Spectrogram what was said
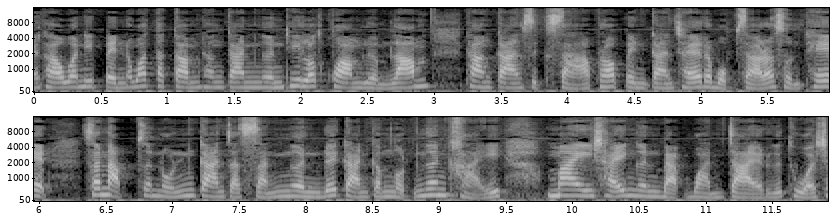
นะคะว่านี่เป็นนวัตกรรมทางการเงินที่ลดความเหลื่อมล้ำทางการศึกษา เพราะเป็นการใช้ระบบสารสนเทศ สนับสนุนการจัดสรรเงินด้วยการกำหนดเงื่อนไข ไม่ใช้เงินแบบหวานจ่าย หรือถัวเฉ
